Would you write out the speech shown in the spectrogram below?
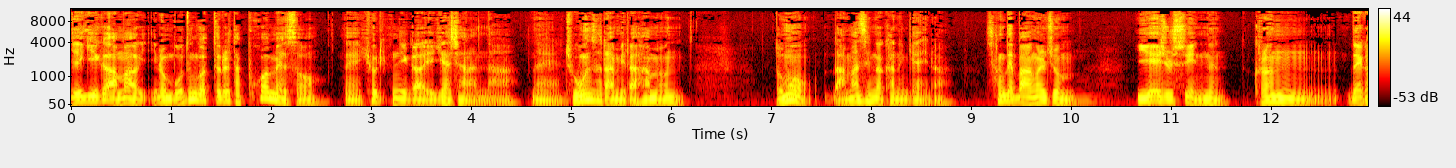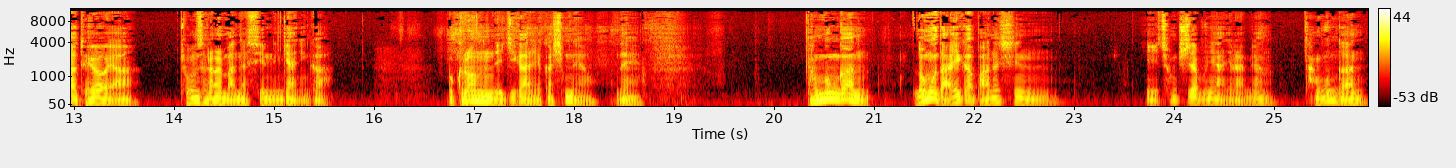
얘기가 아마 이런 모든 것들을 다 포함해서 네, 효리 언니가 얘기하지 않았나. 네, 좋은 사람이라 하면 너무 나만 생각하는 게 아니라 상대방을 좀 이해해 줄 수 있는 그런 내가 되어야 좋은 사람을 만날 수 있는 게 아닌가. 뭐 그런 얘기가 아닐까 싶네요. 네. 당분간 너무 나이가 많으신 이 청취자분이 아니라면 당분간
